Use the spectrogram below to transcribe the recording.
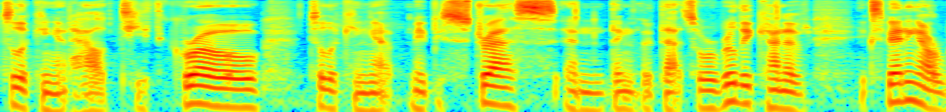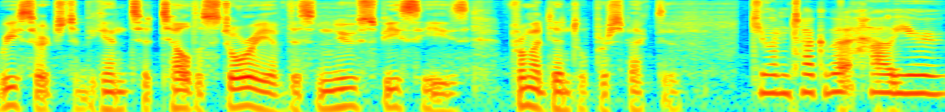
to looking at how teeth grow, to looking at maybe stress and things like that. So we're really kind of expanding our research to begin to tell the story of this new species from a dental perspective. Do you want to talk about how you're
